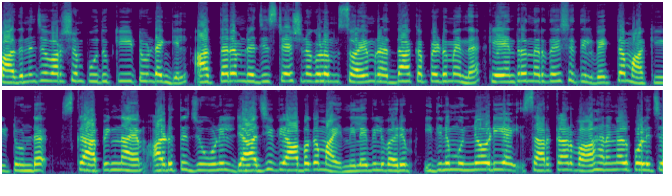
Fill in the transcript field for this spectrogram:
പതിനഞ്ച് വർഷം പുതുക്കിയിട്ടുണ്ടെങ്കിൽ അത്തരം രജിസ്ട്രേഷനുകളും സ്വയം റദ്ദാക്കപ്പെടുമെന്ന് കേന്ദ്ര നിർദ്ദേശത്തിൽ വ്യക്തമാക്കിയിട്ടുണ്ട്. സ്ക്രാപ്പിംഗ് നയം അടുത്ത ജൂണിൽ രാജ്യവ്യാപകമായി നിലവിൽ വരും. ഇതിനു മുന്നോടിയായി സർക്കാർ വാഹനങ്ങൾ പൊളിച്ച്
